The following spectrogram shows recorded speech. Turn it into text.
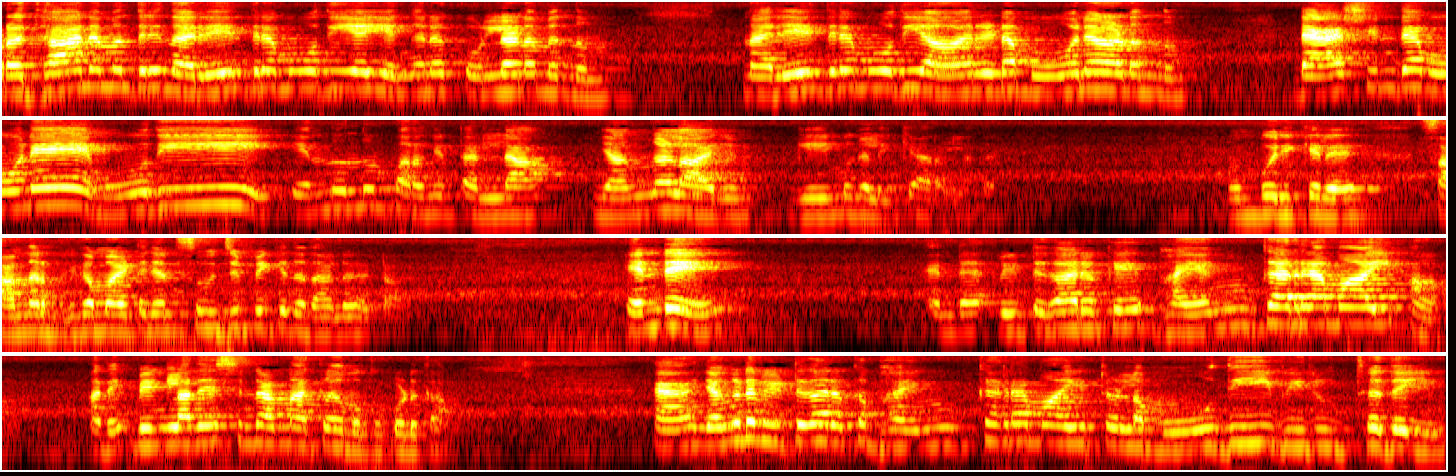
പ്രധാനമന്ത്രി നരേന്ദ്രമോദിയെ എങ്ങനെ കൊല്ലണമെന്നും നരേന്ദ്രമോദി ആരുടെ മോനാണെന്നും ഡാഷിന്റെ മോനെ മോദി എന്നൊന്നും പറഞ്ഞിട്ടല്ല ഞങ്ങളാരും ഗെയിം കളിക്കാറുള്ളത് മുമ്പൊരിക്കൽ സാന്ദർഭികമായിട്ട് ഞാൻ സൂചിപ്പിക്കുന്നതാണ് കേട്ടോ. എന്റെ എന്റെ വീട്ടുകാരൊക്കെ ഭയങ്കരമായി ആ അതെ ബംഗ്ലാദേശിന്റെ അണ്ണാക്ക് നമുക്ക് കൊടുക്കാം. ഞങ്ങളുടെ വീട്ടുകാരൊക്കെ ഭയങ്കരമായിട്ടുള്ള മോദി വിരുദ്ധതയും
